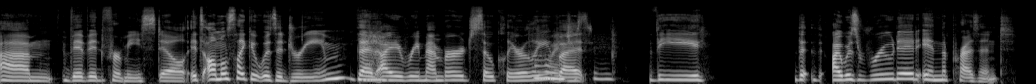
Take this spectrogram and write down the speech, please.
um vivid for me still. It's almost like it was a dream that Yeah. I remembered so clearly, Oh, but the, the the- I was rooted in the present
